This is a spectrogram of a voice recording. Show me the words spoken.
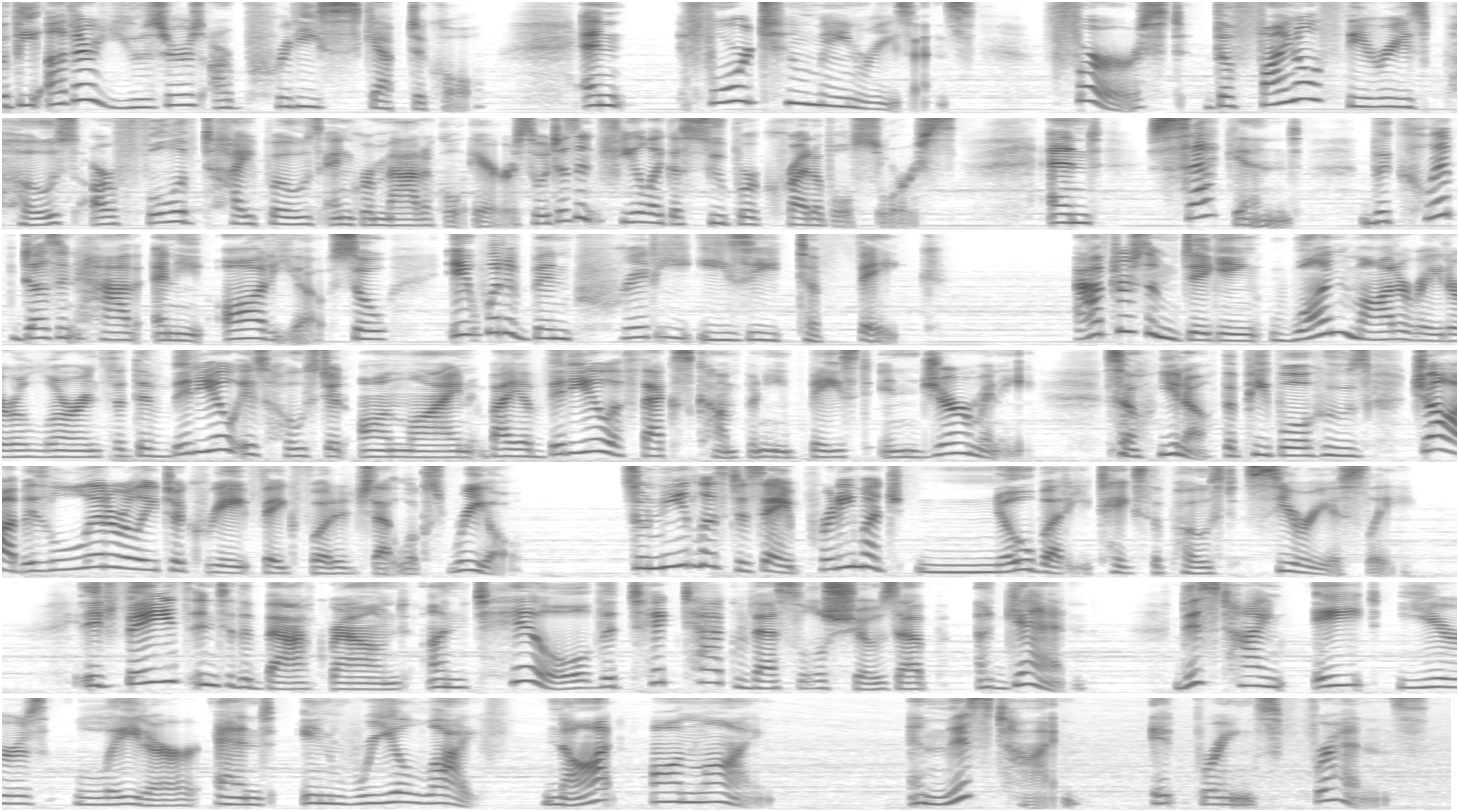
but the other users are pretty skeptical, and for two main reasons. First, the Final Theories posts are full of typos and grammatical errors, so it doesn't feel like a super credible source. And second, the clip doesn't have any audio, so it would have been pretty easy to fake. After some digging, one moderator learns that the video is hosted online by a video effects company based in Germany. So, you know, the people whose job is literally to create fake footage that looks real. So, needless to say, pretty much nobody takes the post seriously. It fades into the background until the Tic Tac vessel shows up again this time eight years later and in real life, not online. And this time, it brings friends.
